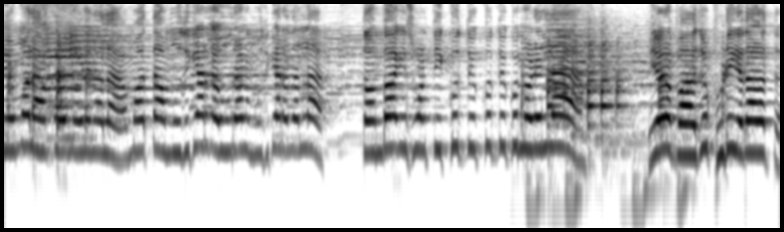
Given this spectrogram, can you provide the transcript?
ವಿಮಲ್ ಹಾಕೊಂಡು ನೋಡಿನಲ್ಲ ಮತ್ತ ಆ ಊರಾಣ ಅದಲ್ಲ ತಂಬಾಗಿ ಇಸ್ಕೊಂಡು ತಿಕ್ಕು ತಿಕ್ಕು ತಿಕ್ಕು ನೋಡಿಲ್ಲ. ಏನ ಬಾಜು ಕುಡಿಗೆ ಅದಾಳತ್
